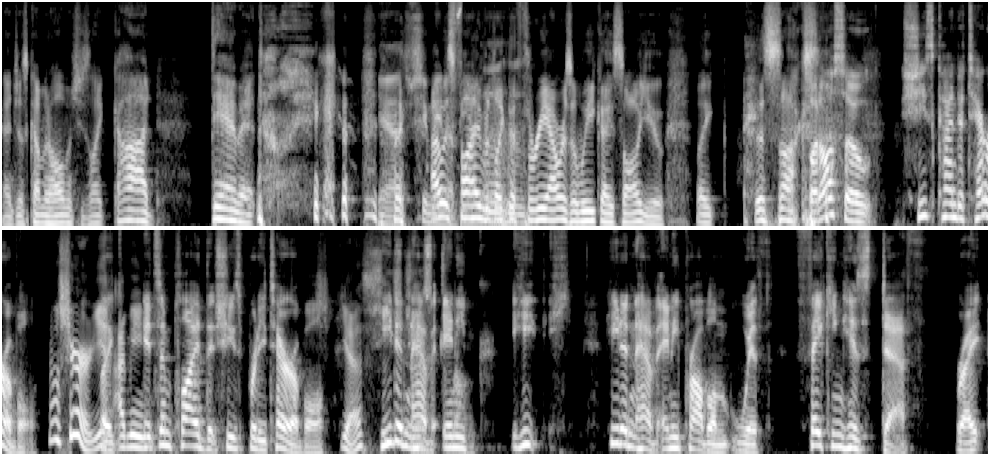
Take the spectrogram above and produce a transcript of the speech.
and just coming home. And she's like, God damn it! Yeah, she may I was not be- fine with like the mm-hmm. three hours a week I saw you. Like this sucks. But also, she's kind of terrible. well, sure, yeah. Like, I mean, it's implied that she's pretty terrible. yes. He didn't have just any. drunk. He he didn't have any problem with faking his death. Right?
